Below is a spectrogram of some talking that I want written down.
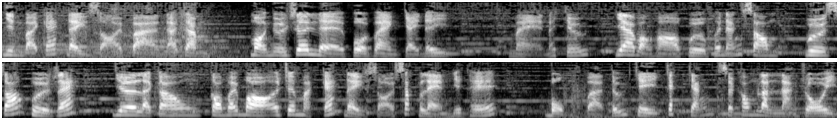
Nhìn bãi cát đầy sỏi và đá răm, mọi người rơi lệ vội vàng chạy đi. Mẹ nó chứ, da bọn họ vừa phơi nắng xong, vừa xót vừa rác, giờ lại còn còn phải bò ở trên mặt cát đầy sỏi sắc lẹm như thế. Bụng và tứ chi chắc chắn sẽ không lành lặn rồi.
